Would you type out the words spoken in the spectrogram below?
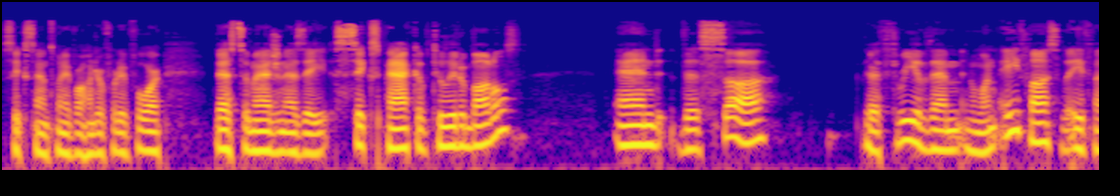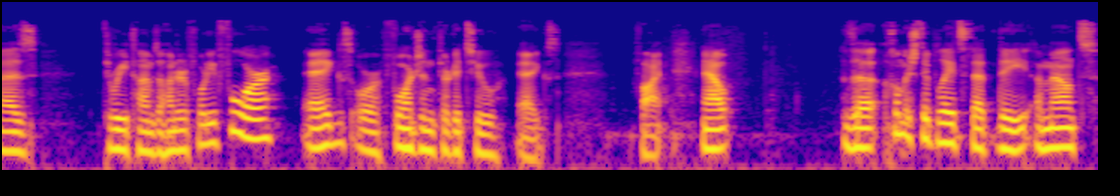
six times 24, 144. Best to imagine as a six pack of two liter bottles. And the sa, there are three of them in one ephah, so the ephah has three times 144 eggs or 432 eggs. Fine. Now, the Chumash stipulates that the amount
